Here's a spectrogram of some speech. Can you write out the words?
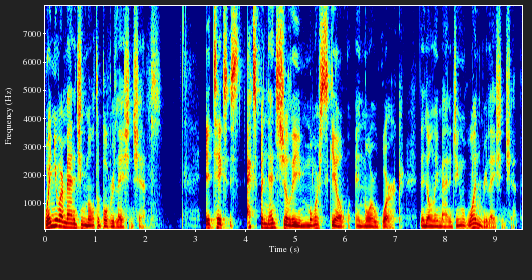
when you are managing multiple relationships, it takes exponentially more skill and more work than only managing one relationship.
